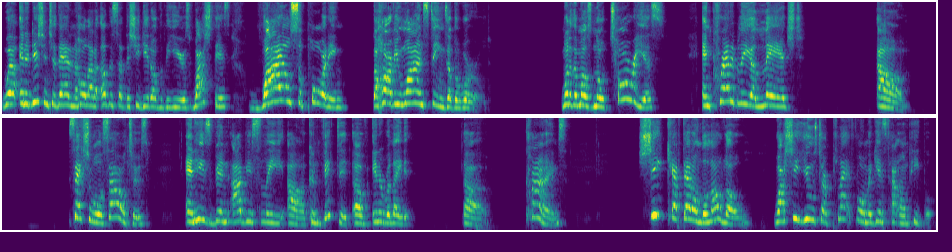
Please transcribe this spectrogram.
Well, in addition to that, and a whole lot of other stuff that she did over the years, watch this while supporting the Harvey Weinsteins of the world, one of the most notorious, incredibly alleged um, sexual assaulters, and he's been obviously uh, convicted of interrelated uh, crimes. She kept that on the low low while she used her platform against her own people.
